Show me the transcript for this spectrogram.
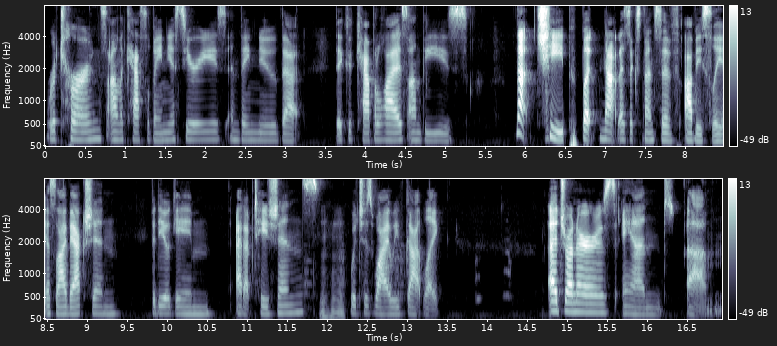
returns on the Castlevania series and they knew that they could capitalize on these not cheap but not as expensive obviously as live action video game adaptations hmm which is why we've got like edgerunners and um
